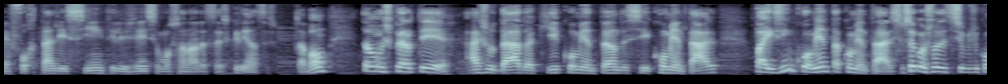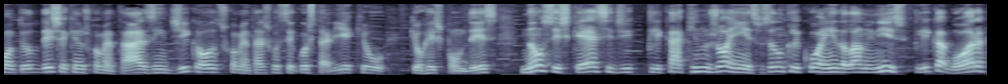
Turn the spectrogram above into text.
é fortalecer a inteligência emocional dessas crianças, tá bom? Então, espero ter ajudado aqui comentando esse comentário. Paizinho comenta comentários. Se você gostou desse tipo de conteúdo, deixa aqui nos comentários, indica outros comentários que você gostaria que eu, que eu respondesse. Não se esquece de clicar aqui no joinha. Se você não clicou ainda lá no início, clica agora.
